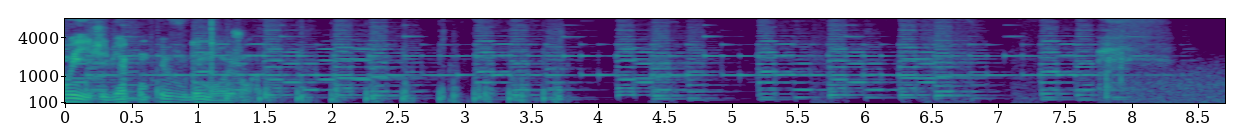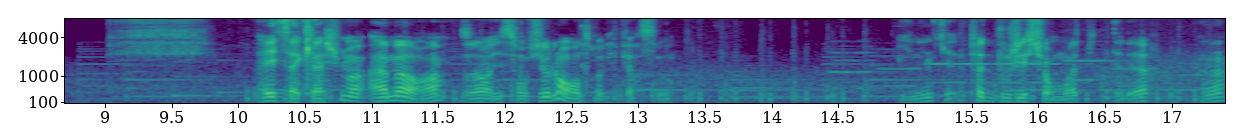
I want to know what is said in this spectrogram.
Oui, j'ai bien compris, vous voulez me rejoindre. Allez, ça clash à mort, hein. Genre, ils sont violents entre les persos. Il y en a une qui a pas de bouger sur moi depuis tout à l'heure, hein.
